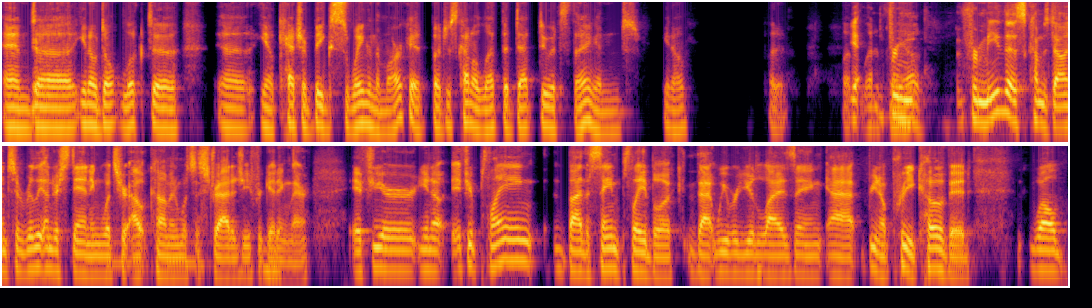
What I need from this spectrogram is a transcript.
and uh, you know, don't look to uh, you know catch a big swing in the market, but just kind of let the debt do its thing, and you know, let it let, yeah, let it play out. for me this comes down to really understanding what's your outcome and what's the strategy for getting there. If you're you know if you're playing by the same playbook that we were utilizing at you know pre-covid well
